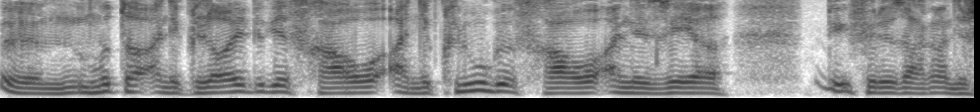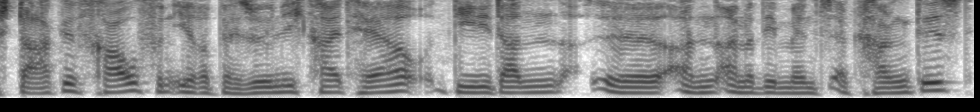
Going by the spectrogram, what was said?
ähm, Mutter, eine gläubige Frau, eine kluge Frau, eine sehr, ich würde sagen, eine starke Frau von ihrer Persönlichkeit her, die dann äh, an einer Demenz erkrankt ist.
